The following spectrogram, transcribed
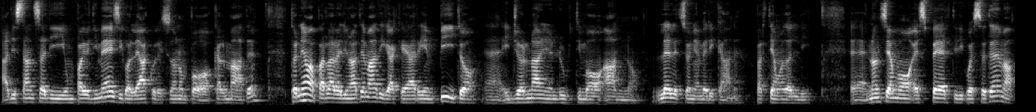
a distanza di un paio di mesi, con le acque che si sono un po' calmate, torniamo a parlare di una tematica che ha riempito eh, i giornali nell'ultimo anno, le elezioni americane. Partiamo da lì. Eh, non siamo esperti di questo tema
